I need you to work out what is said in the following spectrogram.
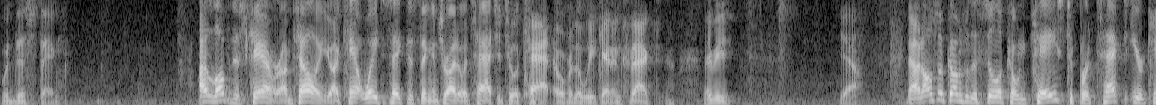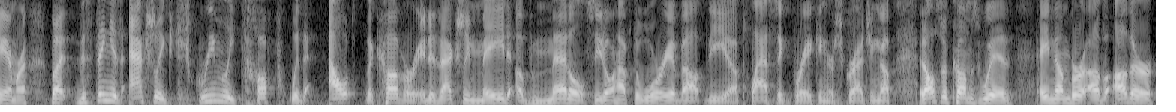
with this thing. I love this camera. I'm telling you, I can't wait to take this thing and try to attach it to a cat over the weekend. In fact, maybe, yeah. Now it also comes with a silicone case to protect your camera, but this thing is actually extremely tough without the cover. It is actually made of metal, so you don't have to worry about the uh, plastic breaking or scratching up. It also comes with a number of other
